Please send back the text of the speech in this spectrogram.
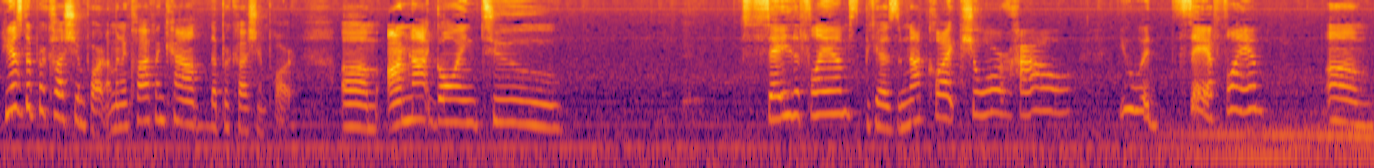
Here's the percussion part. I'm gonna clap and count the percussion part. Um, I'm not going to say the flams because I'm not quite sure how you would say a flam. Um,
